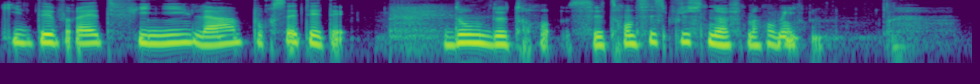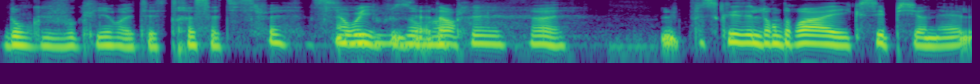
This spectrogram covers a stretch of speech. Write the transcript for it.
qui devrait être fini là pour cet été. Donc, de c'est 36 plus 9 maintenant Oui. Donc, vos clients étaient très satisfaits. Si ah oui, vous en rappelez. Ouais parce que l'endroit est exceptionnel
